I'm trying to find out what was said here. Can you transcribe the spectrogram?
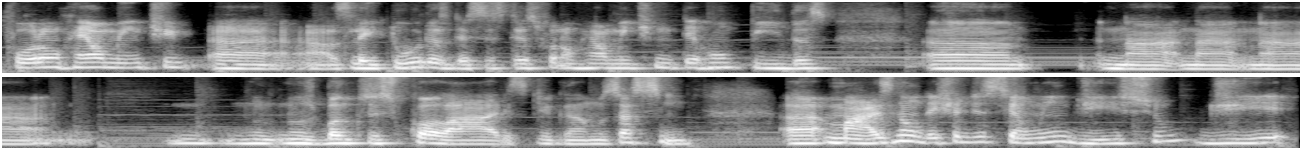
foram realmente, as leituras desses textos foram realmente interrompidas na, na, na, nos bancos escolares, digamos assim. Uh, mas não deixa de ser um indício de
